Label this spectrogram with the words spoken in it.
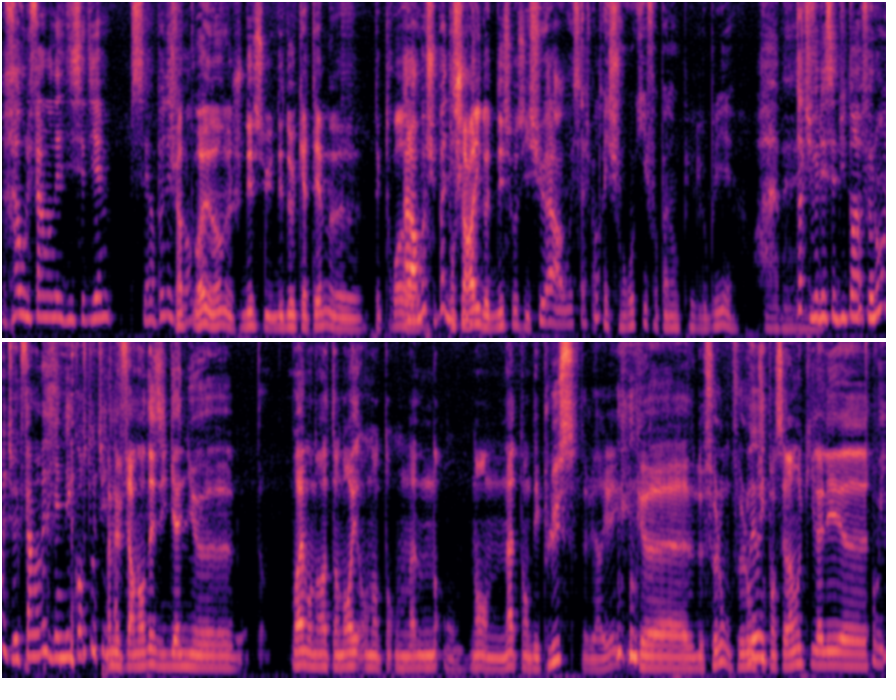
Raoul Fernandez, 17ème, c'est un peu Je suis un- décevant. Ouais, non, mais je suis déçu. Des deux KTM, euh, Tech 3. Alors euh, moi, je suis pas Ton déçu. Charal, il doit être déçu Je aussi. suis... Alors oui, ça je pense. Après, ils sont rookies, faut pas non plus l'oublier. Ouais, mais... Toi, tu veux laisser du temps à Felon, mais tu veux que Fernandez gagne des courses tout de suite. Ah, mais. Fernandez, il gagne. euh, Ouais, mais on en, attendait, on, entend- on, a- on en attendait plus, je vais arriver, que euh, de Felon. Felon, Oui, tu oui. pensais vraiment qu'il allait. euh, Oui.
